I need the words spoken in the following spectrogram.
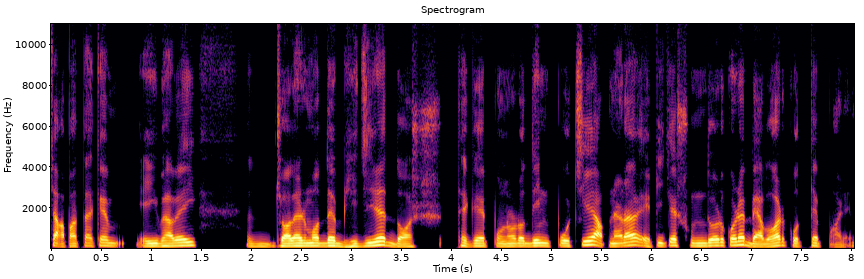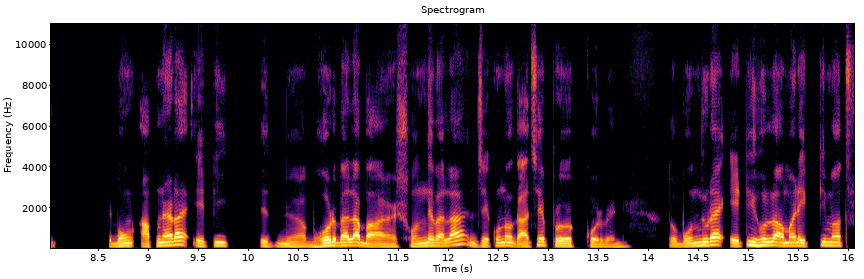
চা পাতাকে এইভাবেই জলের মধ্যে ভিজিয়ে দশ থেকে পনেরো দিন পচিয়ে আপনারা এটিকে সুন্দর করে ব্যবহার করতে পারেন। এবং আপনারা এটি ভোরবেলা বা সন্ধেবেলা যে কোনো গাছে প্রয়োগ করবেন। তো বন্ধুরা, এটি হলো আমার একটিমাত্র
